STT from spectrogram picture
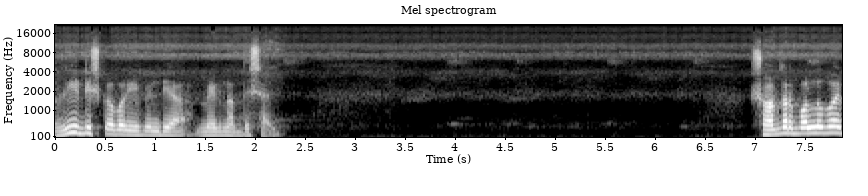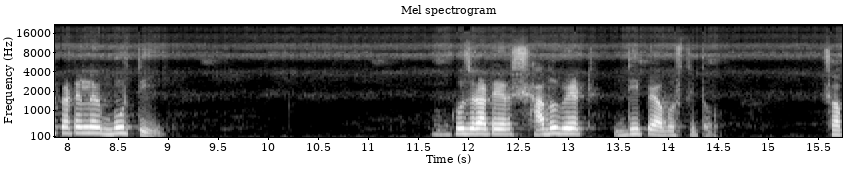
Rediscovery of India Meghnad Desai Sardar Vallabhbhai প্যাটেলের মূর্তি গুজরাটের সাধুবেট দ্বীপে অবস্থিত। সব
